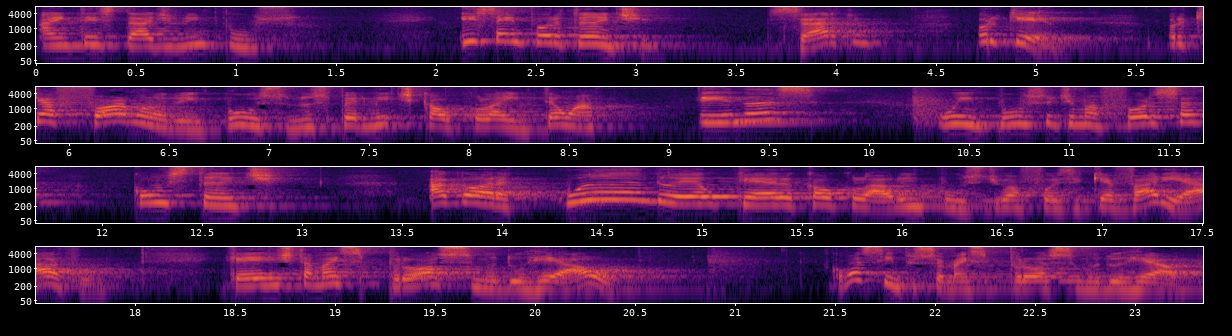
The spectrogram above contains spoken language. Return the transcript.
a intensidade do impulso. Isso é importante, certo? Por quê? Porque a fórmula do impulso nos permite calcular então apenas o impulso de uma força constante. Agora, quando eu quero calcular o impulso de uma força que é variável, que aí a gente está mais próximo do real. Como assim, professor, mais próximo do real?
